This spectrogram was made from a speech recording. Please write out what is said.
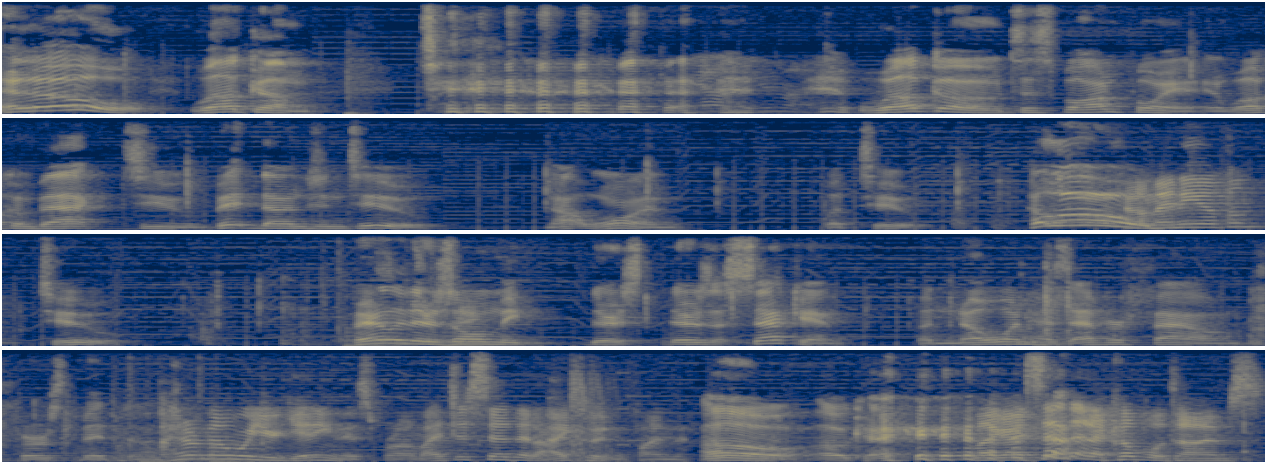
Hello, welcome. welcome to Spawn Point, and welcome back to Bit Dungeon 2. Not one, but two. Hello. How many of them? Two. Apparently, there's only there's there's a second, but no one has ever found the first bit I don't know where you're getting this from. I just said that I couldn't find the first Oh, okay. Like I said that a couple of times.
